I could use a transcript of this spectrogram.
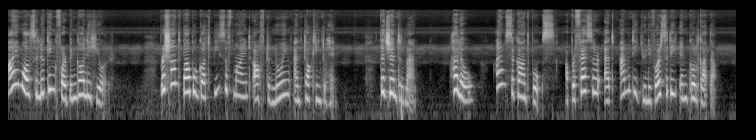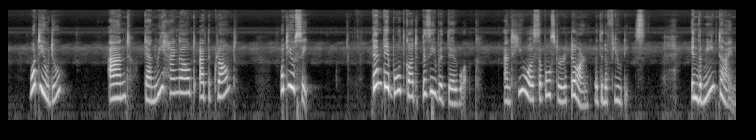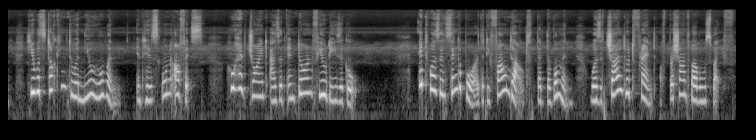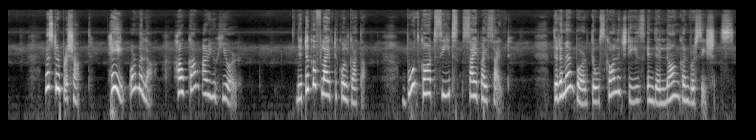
I am also looking for Bengali here. Prashant Babu got peace of mind after knowing and talking to him. The gentleman. Hello, I am Sakant Bose, a professor at Amity University in Kolkata. What do you do? And can we hang out at the ground? What do you say? Then they both got busy with their work, and he was supposed to return within a few days. In the meantime, he was talking to a new woman in his own office who had joined as an intern few days ago. It was in Singapore that he found out that the woman was a childhood friend of Prashant Babu's wife. Mr. Prashant, hey, Urmila, how come are you here? They took a flight to Kolkata. Both got seats side by side. They remembered those college days in their long conversations.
